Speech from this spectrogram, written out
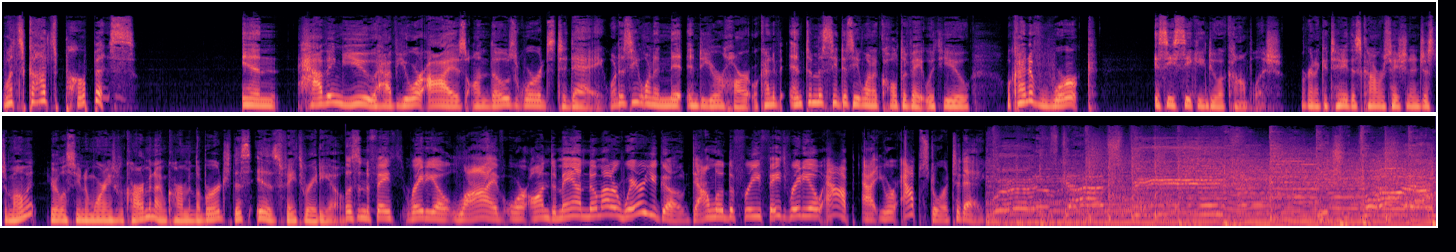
what's God's purpose in having you have your eyes on those words today? What does he want to knit into your heart? What kind of intimacy does he want to cultivate with you? What kind of work is he seeking to accomplish? We're going to continue this conversation in just a moment. You're listening to Mornings with Carmen. I'm Carmen LaBerge. This is Faith Radio. Listen to Faith Radio live or on demand no matter where you go. Download the free Faith Radio app at your app store today. Word of God speak, which you poured out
